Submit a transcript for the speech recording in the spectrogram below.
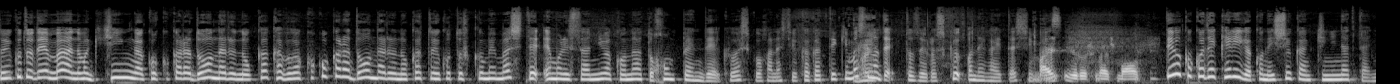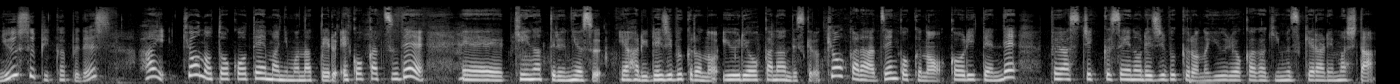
ということで、まあ、金がここからどうなるのか、株がここからどうなるのかということを含めまして、江森さんにはこの後本編で詳しくお話伺っていきますので、はい、どうぞよろしくお願いいたします。はい、よろしくお願いします。では、ここでケリーがこの1週間気になったニュースピックアップです。はい。今日の投稿テーマにもなっているエコ活で、はい、えー、気になっているニュース、やはりレジ袋の有料化なんですけど、今日から全国の小売店でプラスチック製のレジ袋の有料化が義務付けられました。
